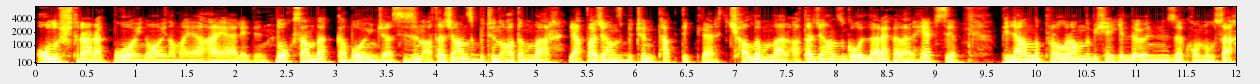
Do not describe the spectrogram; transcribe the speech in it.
oluşturarak bu oyunu oynamaya hayal edin. 90 dakika boyunca sizin atacağınız bütün adımlar, yapacağınız bütün taktikler, çalımlar, atacağınız gollere kadar hepsi planlı programlı bir şekilde önünüze konulsa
